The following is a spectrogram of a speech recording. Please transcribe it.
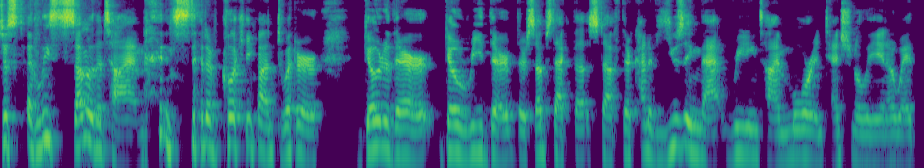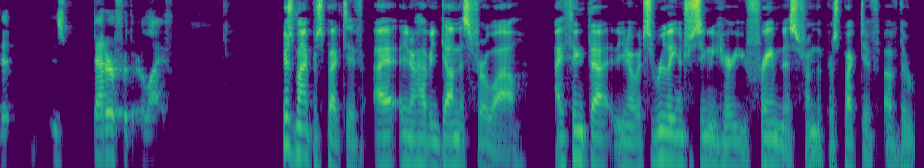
just at least some of the time instead of clicking on twitter go to their go read their their substack stuff they're kind of using that reading time more intentionally in a way that is better for their life here's my perspective i you know having done this for a while i think that you know it's really interesting to hear you frame this from the perspective of the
